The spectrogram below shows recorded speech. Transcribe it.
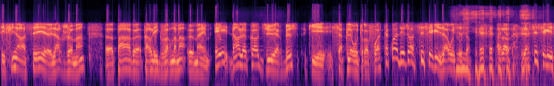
c'est financé euh, largement euh, par, par les gouvernements eux-mêmes. Et dans le cas du Airbus, qui s'appelait autrefois. C'était quoi déjà? C-Series. Ah oui, c'est ça. Alors, la C-Series.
